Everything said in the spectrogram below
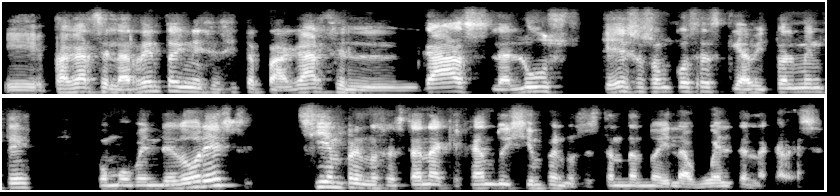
eh, pagarse la renta y necesita pagarse el gas, la luz, que eso son cosas que habitualmente como vendedores siempre nos están aquejando y siempre nos están dando ahí la vuelta en la cabeza.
